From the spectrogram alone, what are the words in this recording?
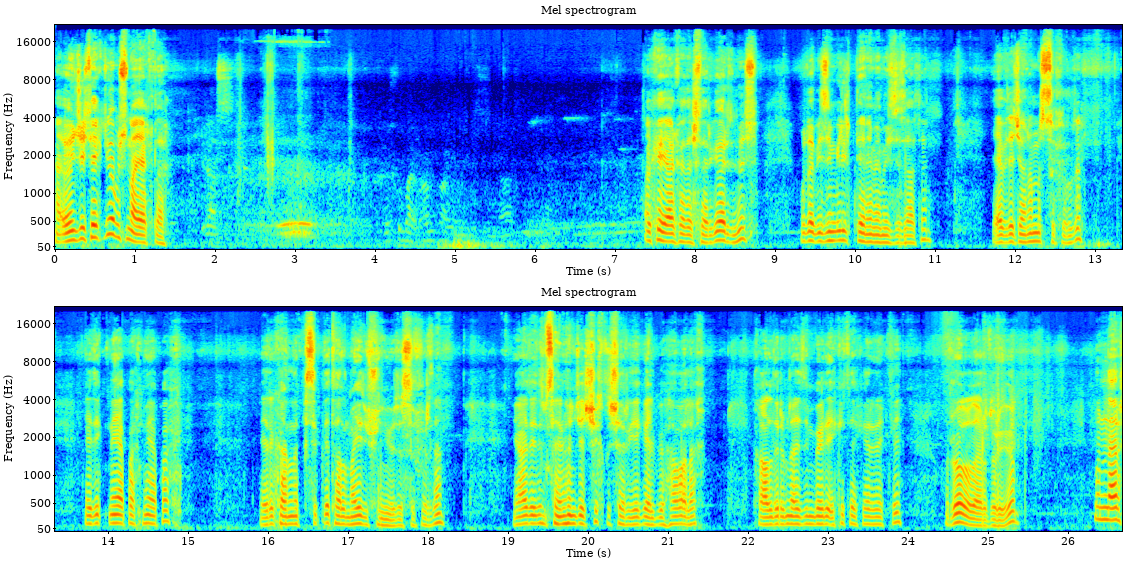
Ha, önce tekliyor musun ayakla? Okey arkadaşlar gördünüz. Bu da bizim ilk denememizdi zaten. Evde canımız sıkıldı. Dedik ne yapak ne yapak. Delikanlı bisiklet almayı düşünüyordu sıfırdan. Ya dedim sen önce çık dışarıya gel bir havalak. Kaldırımda dedim böyle iki tekerlekli rololar duruyor. Bunlar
